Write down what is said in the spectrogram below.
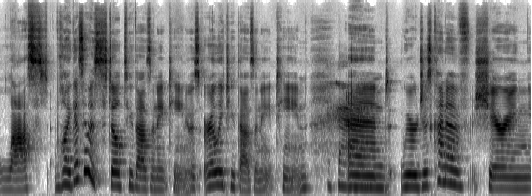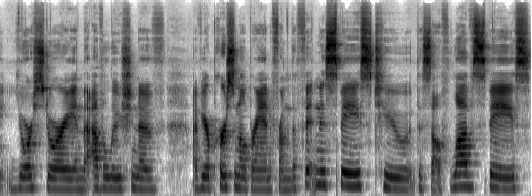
last, well, I guess it was still 2018. It was early 2018. Mm-hmm. And we were just kind of sharing your story and the evolution of of your personal brand from the fitness space to the self love space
